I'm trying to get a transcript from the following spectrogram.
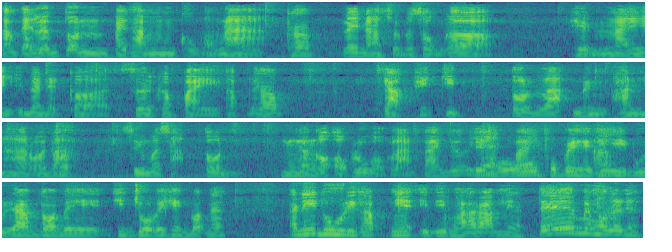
ตั้งแต่เริ่มต้นไปทำโคกของนาครับ ไรนาส่วนผสมก็เห็นในอินเทอร์เน็ตก็เซิร์ชเข้าไปครับได้ครับ จากพิจิตรต้นละ 1,500 บาท ซื้อมาสามต้นแล้วก็ออกลูกออกหลานไปเยอะเห็นแยะโอ้ไป ผมไปเห็นที่บุรีรัมย์ตอนไปชินโจไปเข็นรถนะ อันนี้ดูดิครับเนี่ยอินทิพารัมเนี่ยเต็มไปหมดเลยเนี่ย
